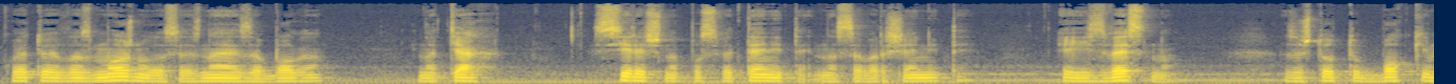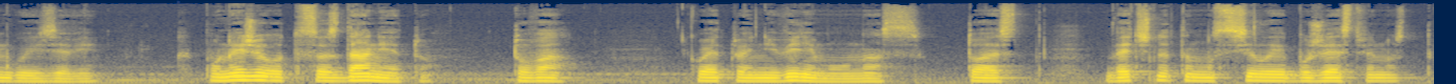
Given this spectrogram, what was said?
което е възможно да се знае за Бога, на тях, сиреч на посветените, на съвършените, е известно, защото Бог им го изяви. Понеже от създанието, това, което е невидимо у нас, т.е. вечната му сила и божественост,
